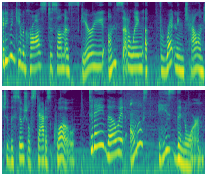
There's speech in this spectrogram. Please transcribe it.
It even came across to some as scary, unsettling, a threatening challenge to the social status quo. Today, though, it almost is the norm.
